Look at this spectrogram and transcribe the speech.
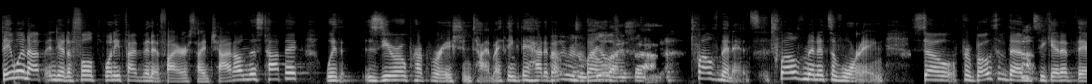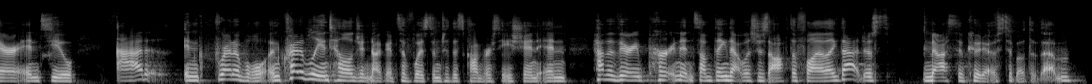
They went up and did a full 25 minute fireside chat on this topic with zero preparation time. I think they had about 12, 12, minutes, 12 minutes of warning. So for both of them to get up there and to add incredible, incredibly intelligent nuggets of wisdom to this conversation and have a very pertinent something that was just off the fly like that, just massive kudos to both of them.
